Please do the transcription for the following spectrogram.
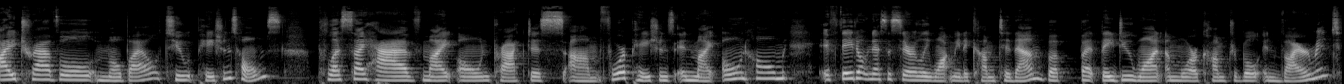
I travel mobile to patients' homes. Plus, I have my own practice um, for patients in my own home if they don't necessarily want me to come to them, but, but they do want a more comfortable environment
